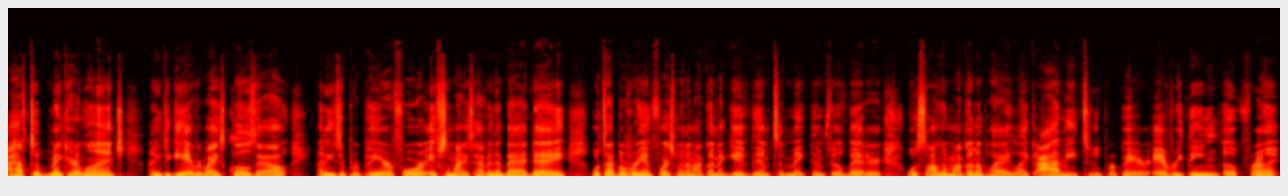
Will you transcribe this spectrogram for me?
I have to make her lunch. I need to get everybody's clothes out. I need to prepare for if somebody's having a bad day. What type of reinforcement am I going to give them to make them feel better? What song am I going to play? Like I need to prepare everything up front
